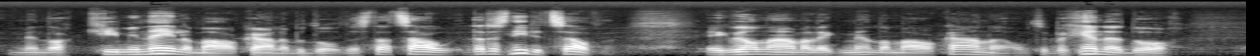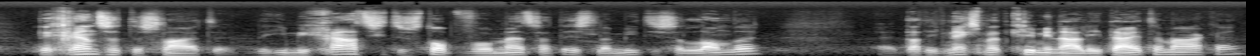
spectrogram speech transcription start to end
minder criminele Marokkanen bedoel. Dus dat, zou, dat is niet hetzelfde. Ik wil namelijk minder Marokkanen om te beginnen door de grenzen te sluiten, de immigratie te stoppen voor mensen uit islamitische landen. Eh, Dat heeft niks met criminaliteit te maken.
